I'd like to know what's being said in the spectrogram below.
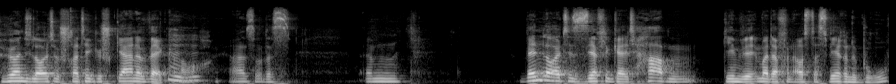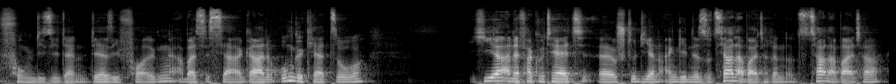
hören die Leute strategisch gerne weg mhm. auch. Ja, also das, ähm, wenn Leute sehr viel Geld haben, gehen wir immer davon aus, das wäre eine Berufung, die sie denn, der sie folgen. Aber es ist ja gerade umgekehrt so. Hier an der Fakultät äh, studieren angehende Sozialarbeiterinnen und Sozialarbeiter,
